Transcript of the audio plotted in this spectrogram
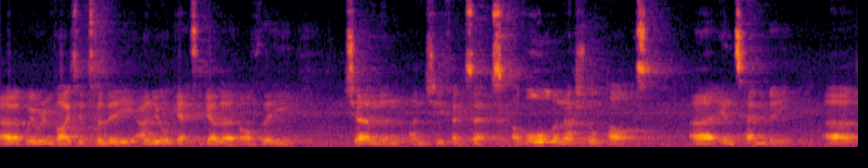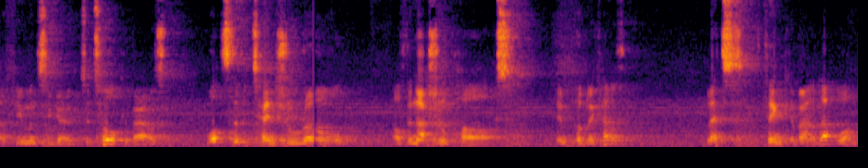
uh, we were invited to the annual get-together of the chairman and chief execs of all the national parks uh, in uh, a few months ago to talk about what's the potential role of the national parks in public health. Let's think about that one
